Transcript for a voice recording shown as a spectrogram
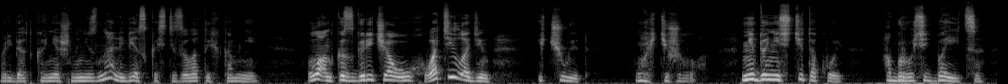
Ребят, конечно, не знали вескости золотых камней. Ланка сгоряча ухватил один и чует. Ой, тяжело. Не донести такой, а бросить боится —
